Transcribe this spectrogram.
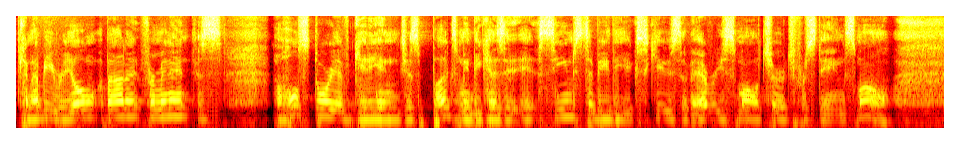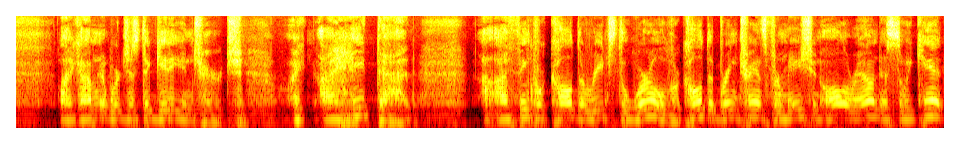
can I be real about it for a minute? Just the whole story of Gideon just bugs me because it, it seems to be the excuse of every small church for staying small. Like I'm, we're just a Gideon church. Like I hate that. I think we're called to reach the world. We're called to bring transformation all around us. So we can't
